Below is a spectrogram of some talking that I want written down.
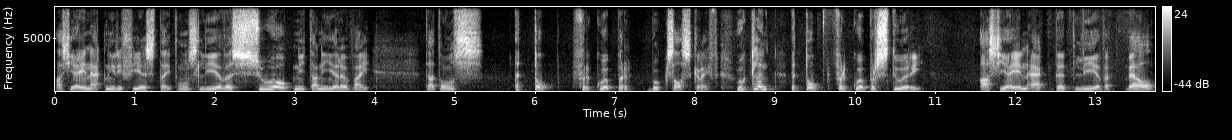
as jy en ek in hierdie feestyd ons lewe so opnuut aan die Here wy dat ons 'n top verkoper boek sal skryf. Hoe klink 'n top verkoper storie as jy en ek dit lewe? Wel,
